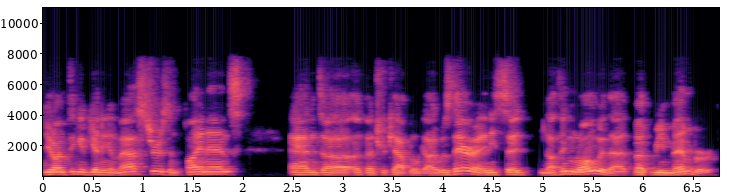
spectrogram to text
You know, I'm thinking of getting a master's in finance. And uh, a venture capital guy was there, and he said, Nothing wrong with that. But remember,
